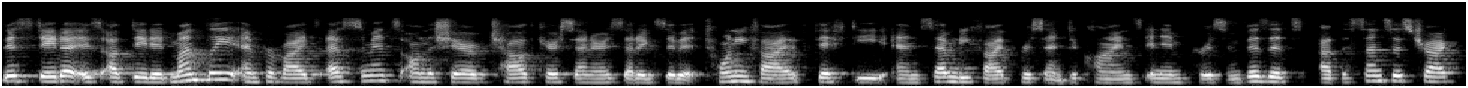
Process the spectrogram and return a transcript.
This data is updated monthly and provides estimates on the share of childcare centers that exhibit 25, 50, and 75% declines in in-person visits at the census tract,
